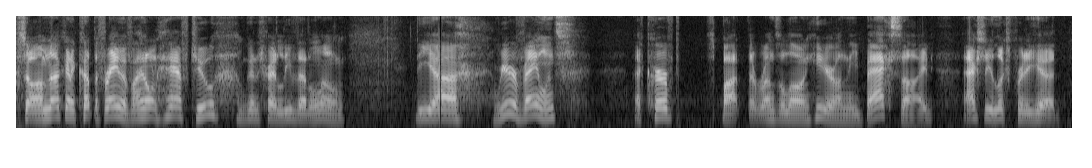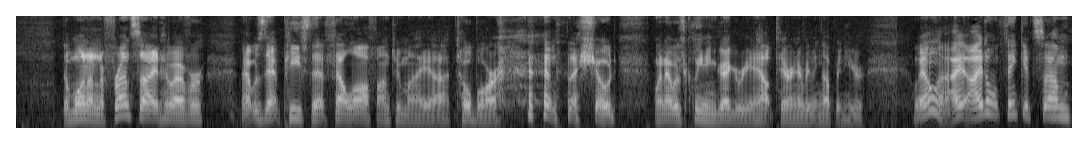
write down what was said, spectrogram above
So I'm not going to cut the frame if I don't have to. I'm going to try to leave that alone. The uh, rear valence, that curved spot that runs along here on the back side, actually looks pretty good. The one on the front side, however, that was that piece that fell off onto my uh, tow bar that I showed when I was cleaning Gregory out, tearing everything up in here. Well, I, I don't think it's um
